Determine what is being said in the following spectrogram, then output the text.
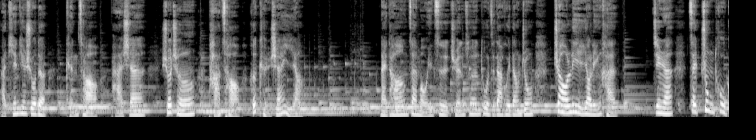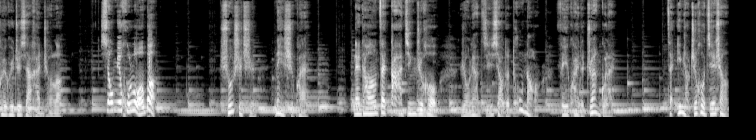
把天天说的啃草、爬山。说成爬草和啃山一样，奶糖在某一次全村兔子大会当中，照例要领喊，竟然在众兔睽睽之下喊成了“消灭胡萝卜”。说时迟，那时快，奶糖在大惊之后，容量极小的兔脑飞快地转过来，在一秒之后接上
